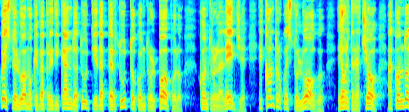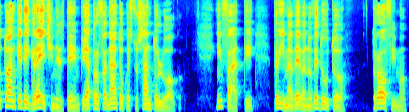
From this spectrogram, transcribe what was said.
Questo è l'uomo che va predicando a tutti e dappertutto contro il popolo, contro la legge e contro questo luogo, e oltre a ciò ha condotto anche dei greci nel Tempio e ha profanato questo santo luogo. Infatti, prima avevano veduto Trofimo,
